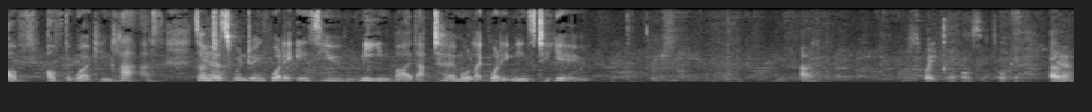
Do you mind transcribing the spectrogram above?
of, of the working class. So I'm Yeah. just wondering what it is you mean by that term, or like what it means to you. Oh. I'll just wait till everyone's talking. Um, yeah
